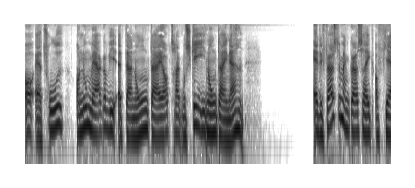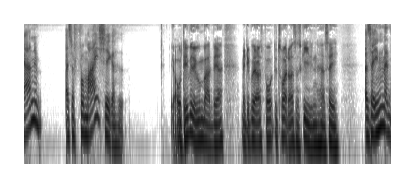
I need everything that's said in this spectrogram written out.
og er truet, og nu mærker vi, at der er nogen, der er i optræk, måske nogen, der er i nærheden, er det første, man gør så ikke at fjerne, altså for mig sikkerhed? Jo, det vil det umiddelbart være. Men det, kunne jeg også få, det tror jeg da også er sket i den her sag. Altså inden man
